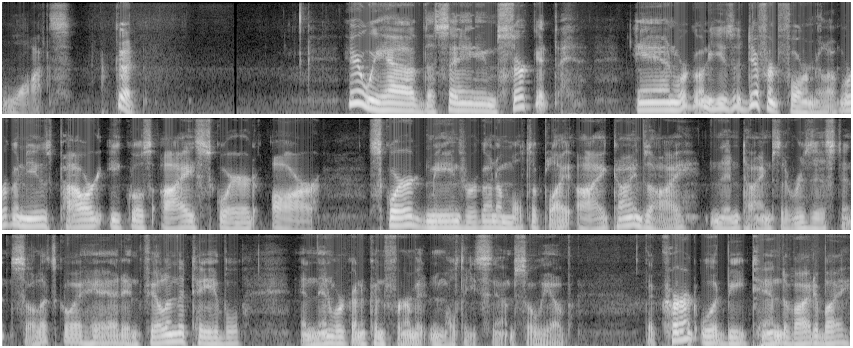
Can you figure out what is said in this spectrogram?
watts. Good. Here we have the same circuit, and we're going to use a different formula. We're going to use power equals I squared R. Squared means we're going to multiply I times I, and then times the resistance. So let's go ahead and fill in the table and then we're going to confirm it in multisim. So we have the current would be 10 divided by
